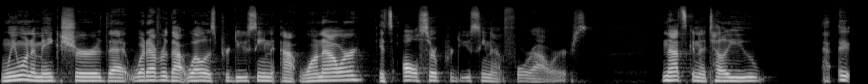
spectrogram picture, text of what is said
And we want to make sure that whatever that well is producing at one hour, it's also producing at four hours. And that's going to tell you, eh,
